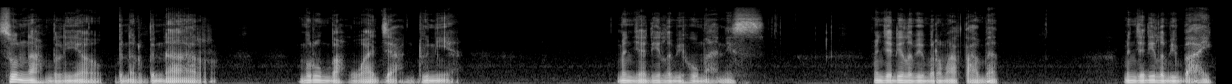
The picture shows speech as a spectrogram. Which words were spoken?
Sunnah beliau benar-benar merubah wajah dunia menjadi lebih humanis, menjadi lebih bermartabat, menjadi lebih baik,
